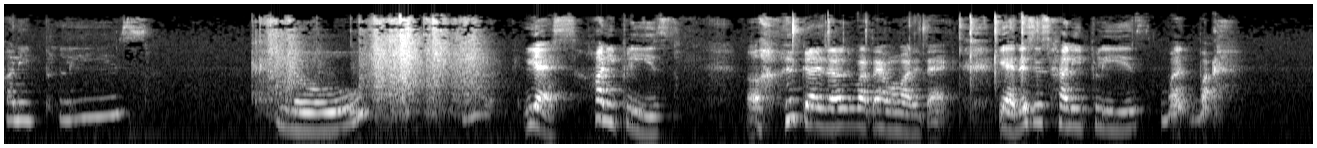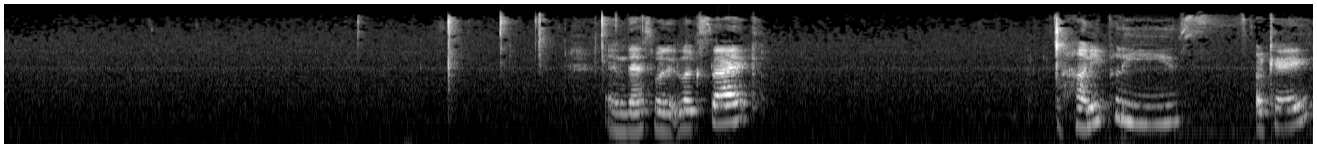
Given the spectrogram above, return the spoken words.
honey please no yes honey please oh guys i was about to have a heart attack yeah, this is honey, please. What? What? And that's what it looks like. Honey, please. Okay.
